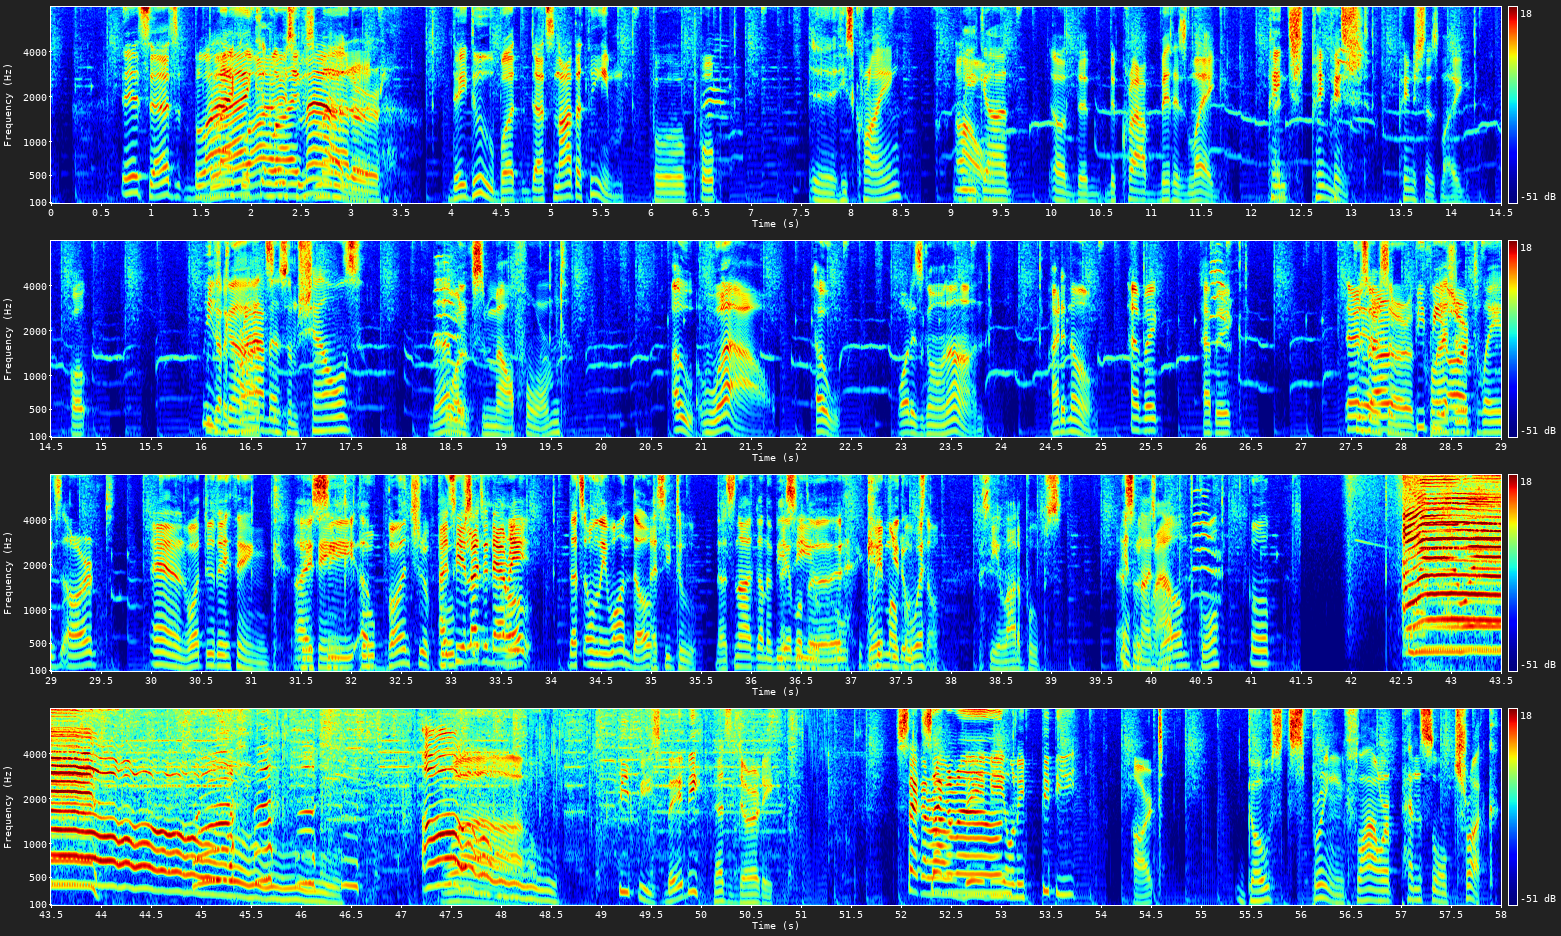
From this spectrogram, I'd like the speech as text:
It says Black, Black Lives, Matter. They do, but that's not a theme. Boop, boop. Uh, he's crying. We got Oh, the the crab bit his leg. pinch, pinch. Pinched. Pinched his leg. Well, we We've got a got- crab and some shells. That What? looks malformed. Oh, Wow. oh, What is going on? I don't know. Epic. Epic. There's, There's, our, our PP pleasure art. plates art. And what do they think? They I think see a bunch of Poops. I see a legendary. Oh, that's only one though. I see two. That's not gonna be I able to give way more poops win. though. I see a lot of poops. That's Yeah, a nice build. Cool. Cool. Oh! Wow. Oh! Peepees, baby. That's dirty. Second, Second round, baby. round. Only PP art. Ghost Spring Flower Pencil Truck.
